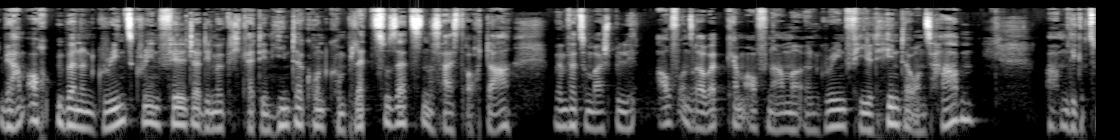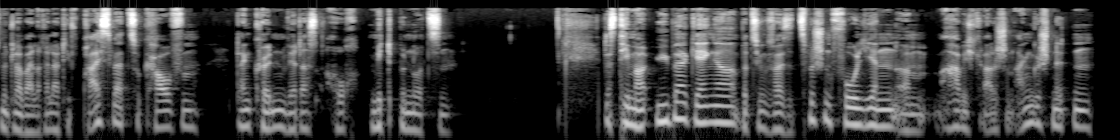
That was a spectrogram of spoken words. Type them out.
Wir haben auch über einen Greenscreen-Filter die Möglichkeit, den Hintergrund komplett zu setzen. Das heißt, auch da, wenn wir zum Beispiel auf unserer Webcam-Aufnahme ein Greenfield hinter uns haben, ähm, die gibt es mittlerweile relativ preiswert zu kaufen, dann können wir das auch mitbenutzen. Das Thema Übergänge beziehungsweise Zwischenfolien ähm, habe ich gerade schon angeschnitten.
